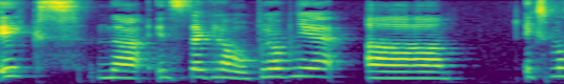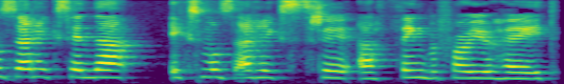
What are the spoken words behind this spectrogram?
X na Instagramu pro mě a Xmonstar X je na Xmonstar X3 a Think Before You Hate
